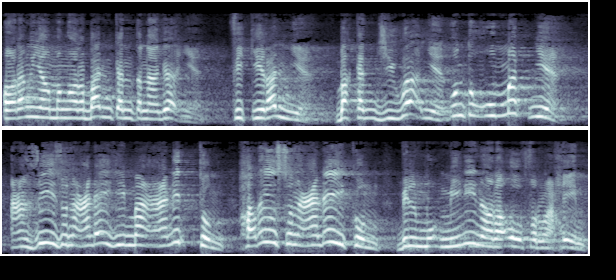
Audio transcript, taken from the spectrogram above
Orang yang mengorbankan tenaganya, fikirannya, bahkan jiwanya untuk umatnya. Azizun alaihi ma'anittum, harisun alaikum bil mu'minina raufur rahim.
